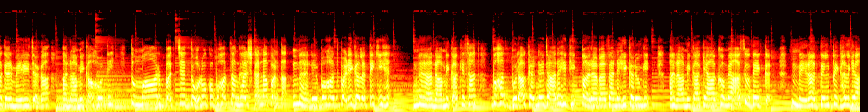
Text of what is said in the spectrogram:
अगर मेरी जगह अनामिका होती तो माँ और बच्चे दोनों को बहुत संघर्ष करना पड़ता। मैंने बहुत बड़ी गलती की है। मैं अनामिका के साथ बहुत बुरा करने जा रही थी, पर अब ऐसा नहीं करूँगी। अनामिका के आँखों में आँसू देखकर मेरा दिल पिघल गया।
